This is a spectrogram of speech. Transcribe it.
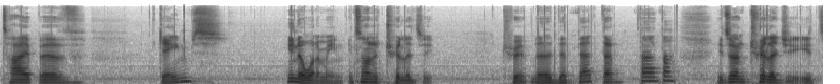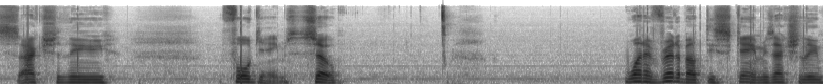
type of games. You know what I mean. It's not a trilogy. Tri it's not trilogy. It's actually four games. So, what I've read about this game is actually,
